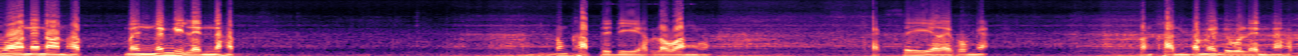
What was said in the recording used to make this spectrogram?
มั่วแน่นอนครับ มันไม่มีเลนนะครับ ต้องขับดีๆครับระวังแท็กซี่อะไรพวกเนี้ยบางคันก็ไม่ดูเลนนะครับ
